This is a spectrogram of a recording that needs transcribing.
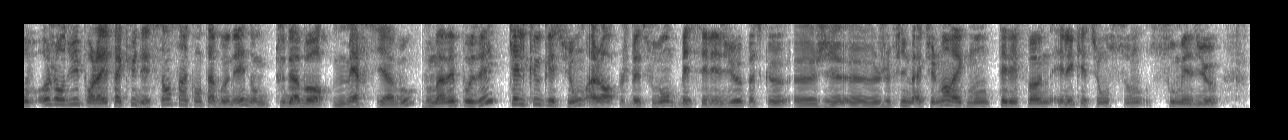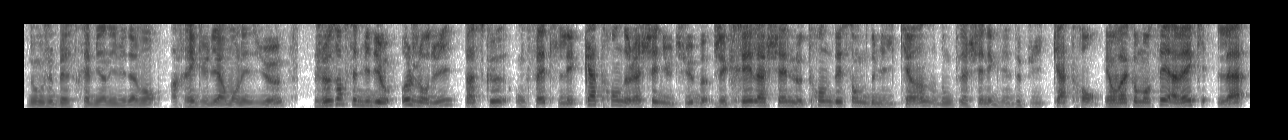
aujourd'hui pour la FAQ des 150 abonnés, donc tout d'abord merci à vous. Vous m'avez posé quelques questions, alors je vais souvent baisser les yeux parce que euh, euh, je filme actuellement avec mon téléphone et les questions sont sous mes yeux, donc je baisserai bien évidemment régulièrement les yeux. Je sors cette vidéo aujourd'hui parce que on fête les 4 ans de la chaîne YouTube. J'ai créé la chaîne le 30 décembre 2015, donc la chaîne existe depuis 4 ans. Et on va commencer avec la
